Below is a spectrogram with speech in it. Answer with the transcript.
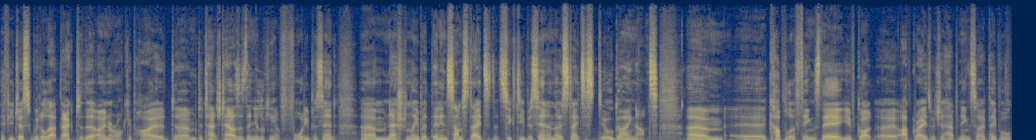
if you just whittle that back to the owner-occupied um, detached houses, then you're looking at 40% um, nationally. But then in some states, it's at 60%, and those states are still going nuts. Um, a couple of things there. You've got uh, upgrades which are happening. So people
